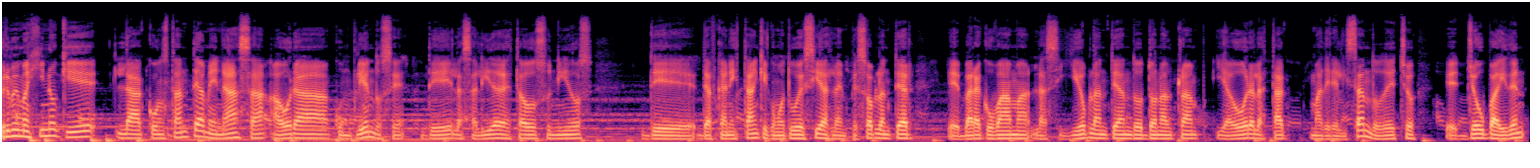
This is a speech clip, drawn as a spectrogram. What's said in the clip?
Pero me imagino que la constante amenaza ahora cumpliéndose de la salida de Estados Unidos de, Afganistán, que como tú decías, la empezó a plantear eh, Barack Obama, la siguió planteando Donald Trump y ahora la está materializando. De hecho, eh, Joe Biden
